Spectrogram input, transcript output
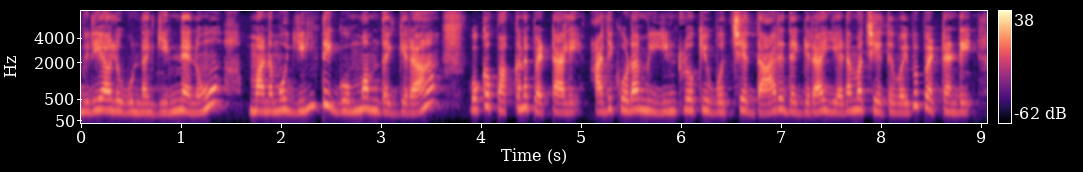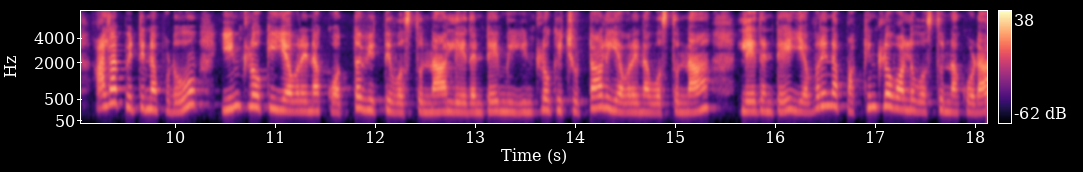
మిరియాలు ఉన్న గిన్నెను మనము ఇంటి గుమ్మం దగ్గర ఒక పక్కన పెట్టాలి. అది కూడా మీ ఇంట్లోకి వచ్చే దారి దగ్గర ఎడమ చేతి వైపు పెట్టండి. అలా పెట్టినప్పుడు ఇంట్లోకి ఎవరైనా కొత్త వ్యక్తి వస్తున్నా లేదంటే మీ ఇంట్లోకి చుట్టాలు ఎవరైనా వస్తున్నా లేదంటే ఎవరైనా పక్కింట్లో వాళ్ళు వస్తున్నా కూడా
